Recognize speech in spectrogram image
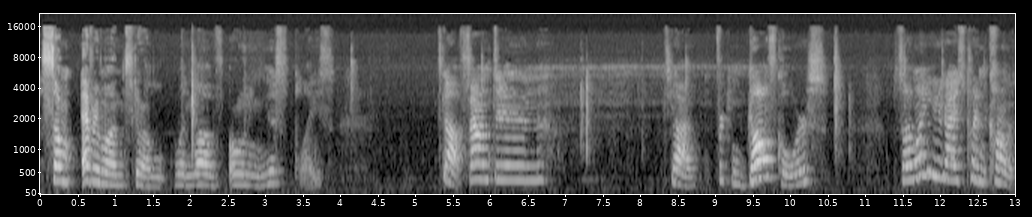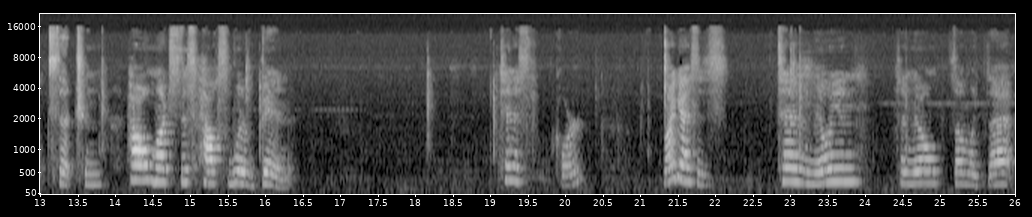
Some everyone's gonna would love owning this place. It's got a fountain. It's got a freaking golf course. So I want you guys to put in the comment section how much this house would have been. Tennis court. My guess is 10 million, 10 mil, something like that.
